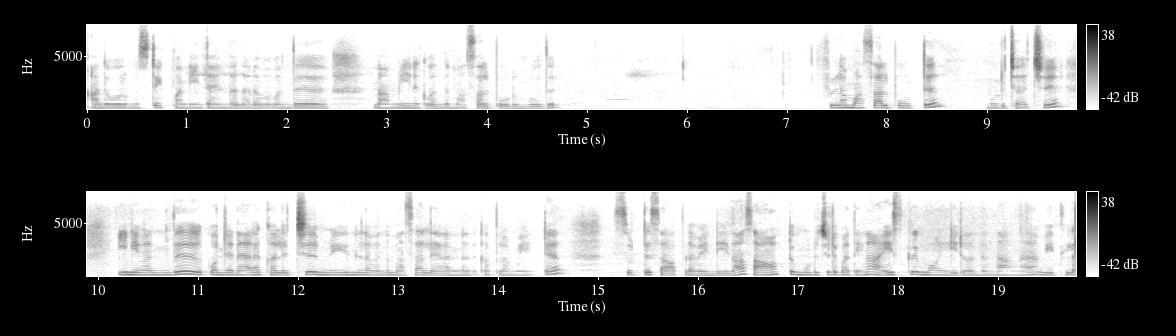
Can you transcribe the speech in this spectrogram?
அது ஒரு மிஸ்டேக் பண்ணிட்டேன். இந்த தடவை வந்து நான் மீனுக்கு வந்து மசால் போடும்போது. ஃபுல்லாக மசால் போட்டு முடிச்சாச்சு. இனி வந்து கொஞ்சம் நேரம் கழித்து மீனில் வந்து மசாலா இறங்குனதுக்கப்புறமேட்டு சுட்டு சாப்பிட வேண்டியதான் சாப்பிட்டு முடிச்சுட்டு பார்த்திங்கன்னா ஐஸ்கிரீம் வாங்கிட்டு வந்திருந்தாங்க வீட்டில்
